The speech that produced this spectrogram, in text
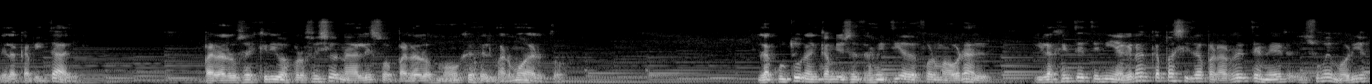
de la capital, para los escribas profesionales o para los monjes del Mar Muerto. La cultura, en cambio, se transmitía de forma oral y la gente tenía gran capacidad para retener en su memoria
